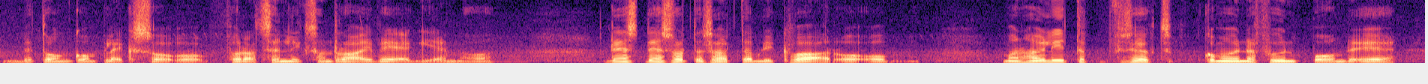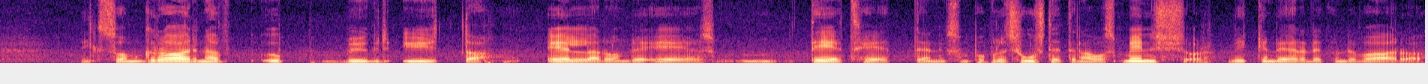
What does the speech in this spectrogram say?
betongkomplex och, och för att sen liksom dra iväg igen. Och den, den sortens arter blir kvar och, och man har ju lite försökt komma underfund på om det är liksom graden av uppbyggd yta eller om det är tätheten, liksom populationstätheten av oss människor, vilken del det kunde vara.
